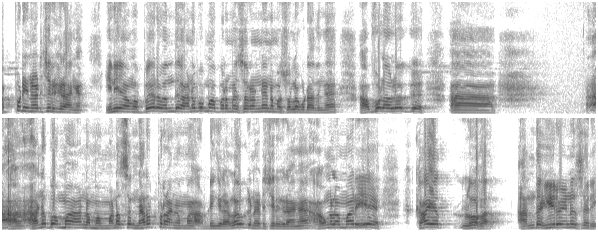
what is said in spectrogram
அப்படி நடிச்சிருக்கிறாங்க. இனி அவங்க பேர் வந்து அனுபமா பரமேஸ்வரன்னு நம்ம சொல்லக்கூடாதுங்க. அவ்வளோ அளவுக்கு அனுபவமாக நம்ம மனசை நிரப்புறாங்கம்மா அப்படிங்கிற அளவுக்கு நடிச்சிருக்கிறாங்க. அவங்கள மாதிரியே காயத் லோகா அந்த ஹீரோயினும் சரி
